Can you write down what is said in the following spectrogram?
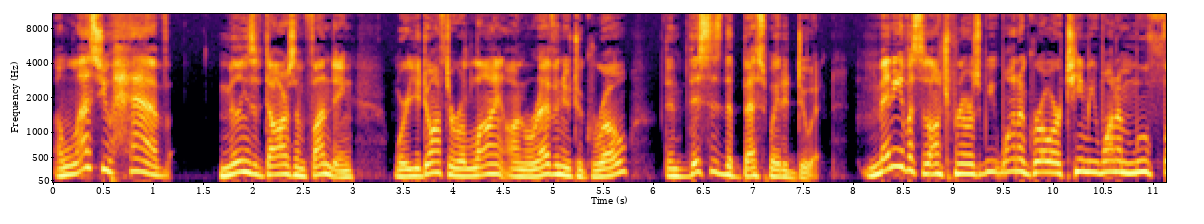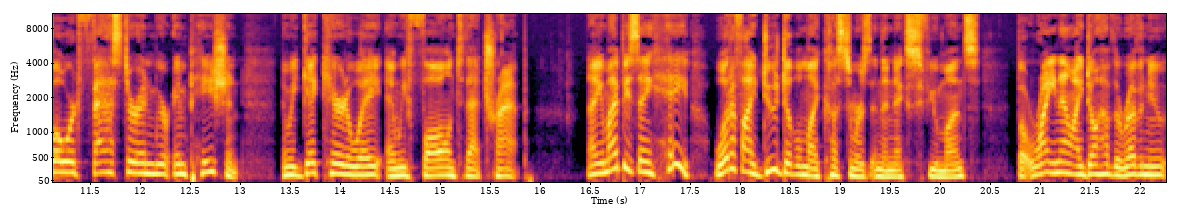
Unless you have millions of dollars in funding where you don't have to rely on revenue to grow, then this is the best way to do it. Many of us as entrepreneurs, we want to grow our team, we want to move forward faster, and we're impatient and we get carried away and we fall into that trap. Now, you might be saying, hey, what if I do double my customers in the next few months, but right now I don't have the revenue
